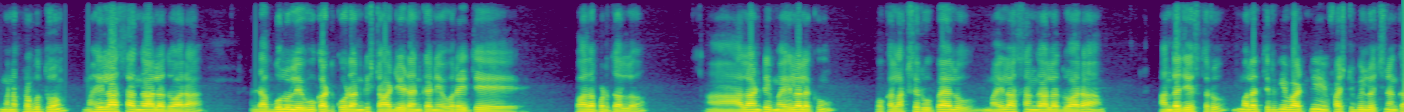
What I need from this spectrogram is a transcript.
మన ప్రభుత్వం మహిళా సంఘాల ద్వారా డబ్బులు లేవు కట్టుకోవడానికి స్టార్ట్ చేయడానికి అని ఎవరైతే బాధపడతారో అలాంటి మహిళలకు ఒక లక్ష రూపాయలు మహిళా సంఘాల ద్వారా అందజేస్తారు. మళ్ళీ తిరిగి వాటిని ఫస్ట్ బిల్ వచ్చినాక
